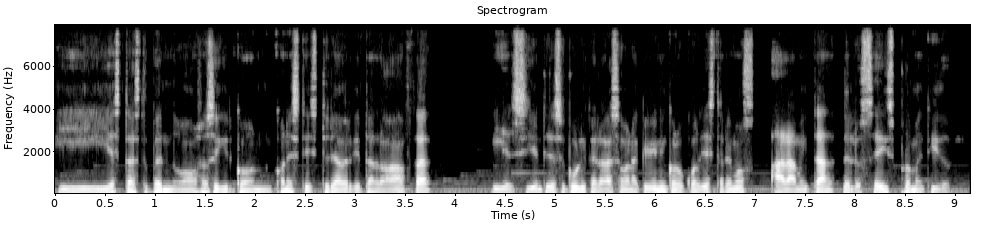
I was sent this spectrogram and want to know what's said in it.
Y está estupendo. Vamos a seguir con, con esta historia a ver qué tal avanza y el siguiente ya se publicará la semana que viene, con lo cual ya estaremos a la mitad de los seis prometidos.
